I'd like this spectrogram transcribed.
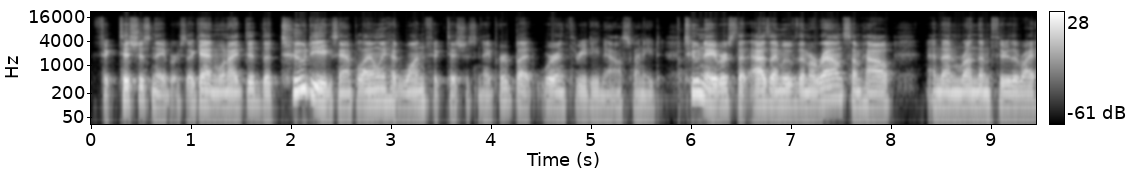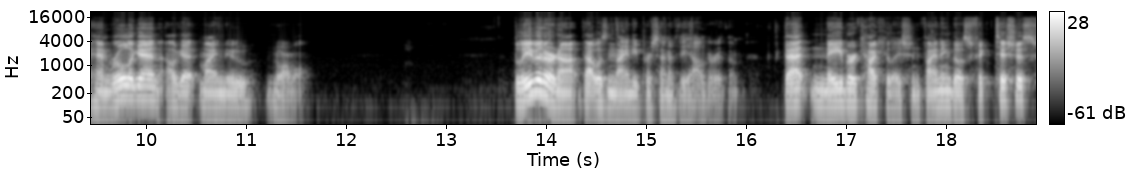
fictitious neighbors. Again, when I did the 2D example, I only had one fictitious neighbor, but we're in 3D now, so I need two neighbors that as I move them around somehow and then run them through the right-hand rule again, I'll get my new normal. Believe it or not, that was 90% of the algorithm. That neighbor calculation, finding those fictitious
